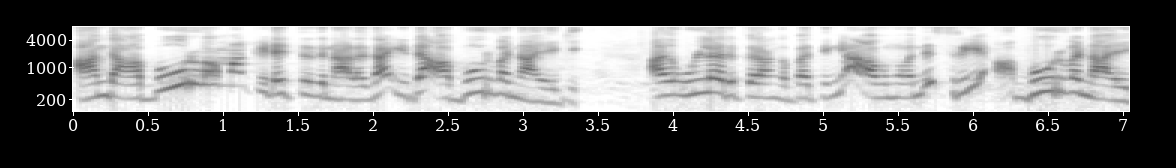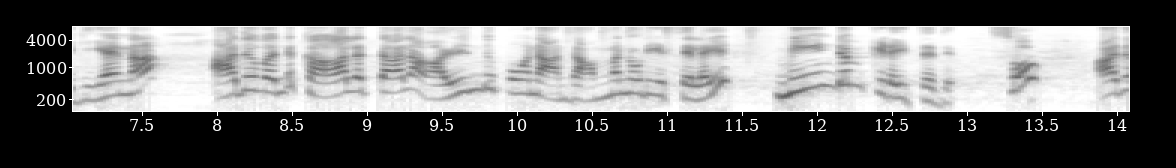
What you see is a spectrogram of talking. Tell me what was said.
அந்த அபூர்வமா கிடைத்ததுனால தான் இது அபூர்வ நாயகி. அது உள்ள இருக்கிறாங்க பாத்தீங்களா? அவங்க வந்து ஸ்ரீ அபூர்வ நாயகி. ஏன்னா அது வந்து காலத்தால அழிந்து போன அந்த அம்மனுடைய சிலை மீண்டும் கிடைத்தது. ஸோ அது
